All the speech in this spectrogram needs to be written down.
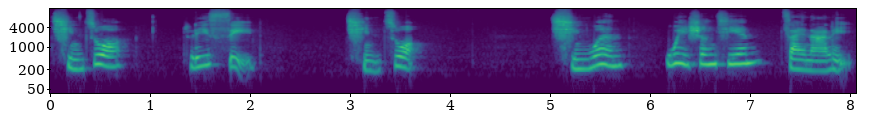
请坐，Please sit。请坐。请问卫生间在哪里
